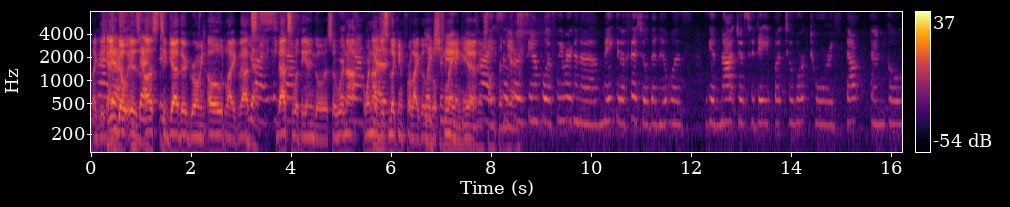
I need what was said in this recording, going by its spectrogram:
Like the end Yeah, goal is exact- us together growing old. Like that's Yes. Right, that's exactly. what the end goal is. So we're not Exactly. we're not Yeah. just looking for like a Like little fling. Yeah. or Right. So, yeah. for example, if we were gonna make it official, then it was again not just to date, but to work towards that end goal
